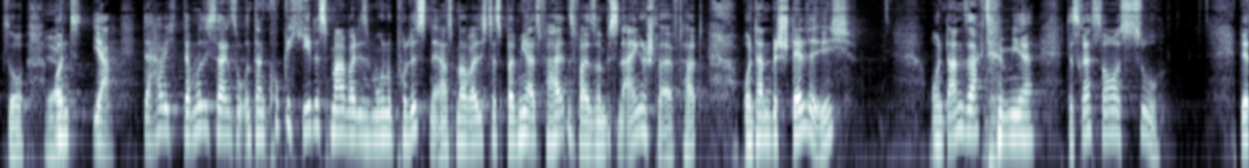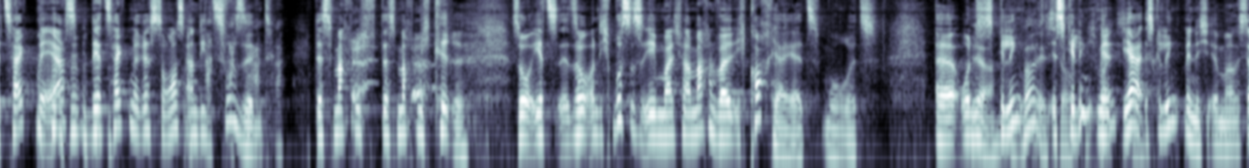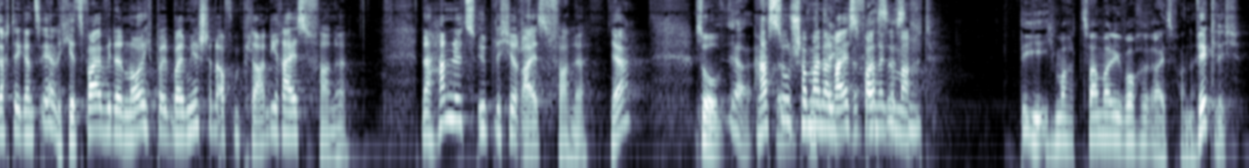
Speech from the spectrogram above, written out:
So. Ja. Und ja, da habe ich, da muss ich sagen, so, und dann gucke ich jedes Mal bei diesen Monopolisten erstmal, weil sich das bei mir als Verhaltensweise so ein bisschen eingeschleift hat. Und dann bestelle ich und dann sagt er mir, das Restaurant ist zu. Der zeigt mir erst, der zeigt mir Restaurants an, die zu sind. Das macht mich, das macht mich kirre. So, jetzt, so, und ich muss es eben manchmal machen, weil ich koche ja jetzt, Moritz. Äh, und Ja, es gelingt, es doch, gelingt mir, ja, doch. es gelingt mir nicht immer. Und ich sag dir ganz ehrlich, jetzt war er wieder neulich, bei, bei mir stand auf dem Plan die Reispfanne. Eine handelsübliche Reispfanne, ja? So, Ja, hast du das- schon mal eine klingt- Reispfanne ist ein- gemacht? Digi, ich mache zweimal die Woche Reispfanne. Wirklich?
